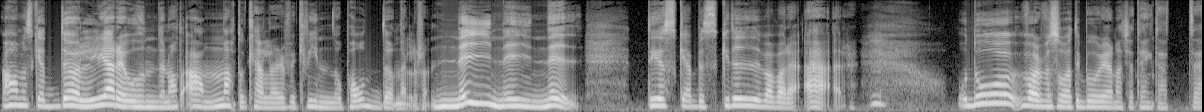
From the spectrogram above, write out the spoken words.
Ja, men ska jag dölja det under något annat och kalla det för Kvinnopodden eller så? Nej, nej, nej. Det ska beskriva vad det är. Mm. Och då var det väl så att i början att jag tänkte att eh,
